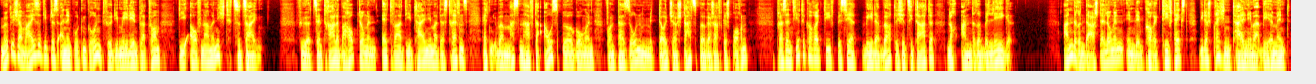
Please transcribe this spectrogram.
Möglicherweise gibt es einen guten Grund für die Medienplattform, die Aufnahme nicht zu zeigen. Für zentrale Behauptungen, etwa die Teilnehmer des Treffens hätten über massenhafte Ausbürgungen von Personen mit deutscher Staatsbürgerschaft gesprochen, präsentierte Korrektiv bisher weder wörtliche Zitate noch andere Belege. Anderen Darstellungen in dem Korrektivtext widersprechen Teilnehmer vehement.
